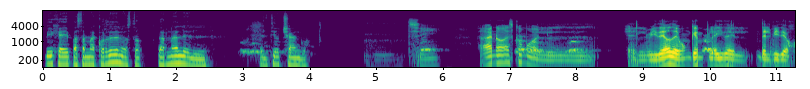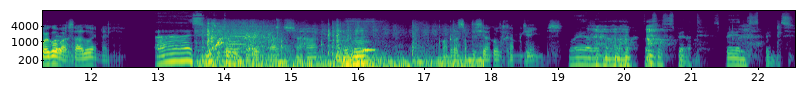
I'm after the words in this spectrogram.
Dije, hasta me acordé de nuestro carnal, el, el tío Chango. Sí. Ah, no, es como el, el video de un gameplay del, del videojuego basado en el Ah, es cierto. Ajá. Ujú. Con razón decía Gotham Games. Bueno, a ver, no, no, no. Entonces, espérate. Espérense, espérense.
